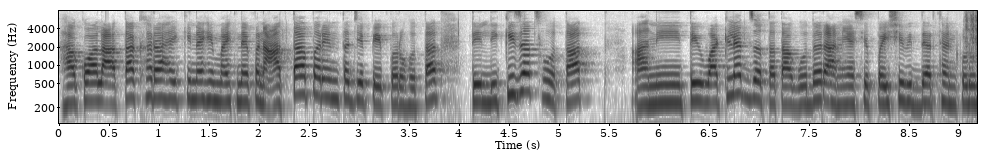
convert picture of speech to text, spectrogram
हा कॉल आता खरा आहे की नाही माहीत नाही पण आतापर्यंत जे पेपर होतात ते लिकीजच होतात. आणि ते वाटल्याच जातात अगोदर आणि असे पैसे विद्यार्थ्यांकडून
